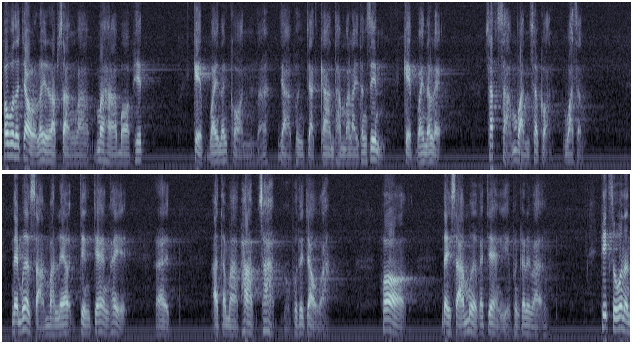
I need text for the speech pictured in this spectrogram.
พระพุทธเจ้าเลยรับสั่งว่ามหาบอพิษ เก็บไว้นั้นก่อนนะอย่าเพิ่งจัดการทำอะไรทั้งสิ้น เก็บไว้นั่นแหละ สักสามวันซะก่อนว่าสันในเมื่อสามวันแล้วจึงแจ้งให้อ่ออาตมาภาพทราบพระพุทธเจ้าว่าพ่อได้สามเมื่อก็แจ้งอีกเพิ่นก็เลยว่า ภิกษุนั้น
